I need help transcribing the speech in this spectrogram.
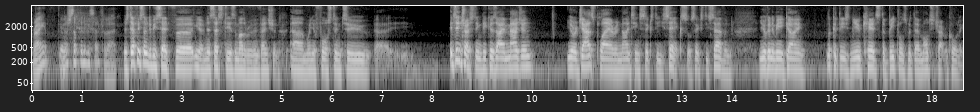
right? Yeah. There's something to be said for that. There's definitely something to be said for you know necessity is the mother of invention. Um, when you're forced into, uh, it's interesting because I imagine you're a jazz player in 1966 or 67, you're going to be going, look at these new kids, the Beatles with their multi-track recording.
